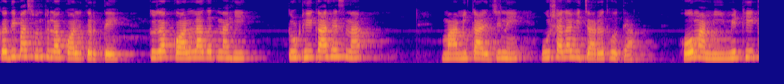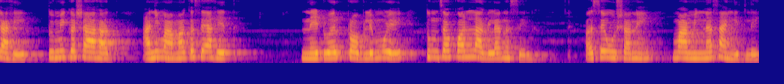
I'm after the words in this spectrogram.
कधीपासून तुला कॉल करते तुझा कॉल लागत नाही. तू ठीक आहेस ना? मामी काळजीने उषाला विचारत होत्या. हो मामी, मी ठीक आहे. तुम्ही कशा आहात आणि मामा कसे आहेत? नेटवर्क प्रॉब्लेममुळे तुमचा कॉल लागला नसेल, असे उषाने मामींना सांगितले.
